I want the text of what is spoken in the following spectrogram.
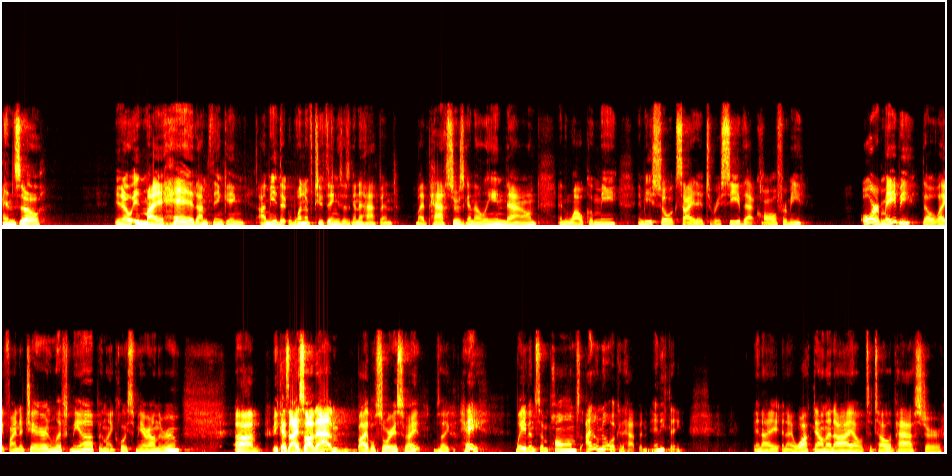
And so, you know, in my head, I'm thinking, I'm either one of two things is going to happen. My pastor is going to lean down and welcome me and be so excited to receive that call for me. Or maybe they'll like find a chair and lift me up and like hoist me around the room. Um, because I saw that in Bible stories, right? I was like, hey, waving some palms. I don't know what could happen, anything. And I and I walked down that aisle to tell the pastor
